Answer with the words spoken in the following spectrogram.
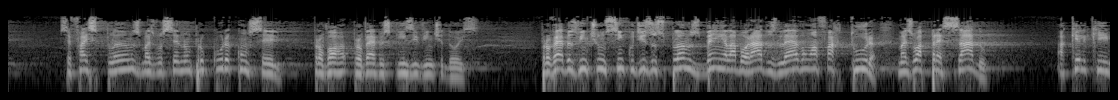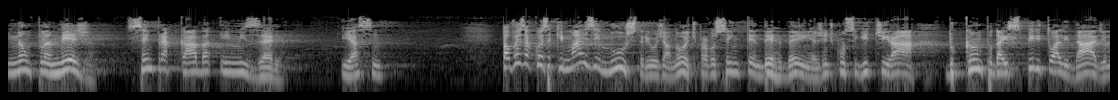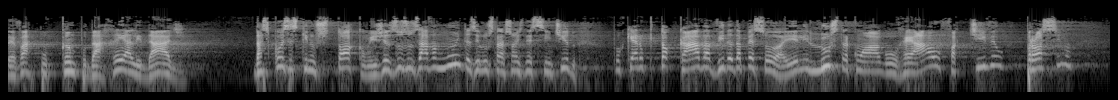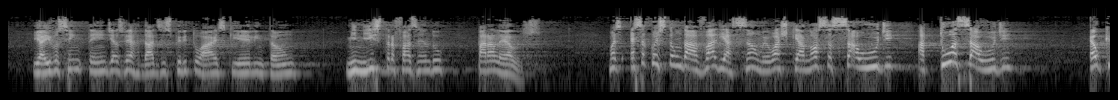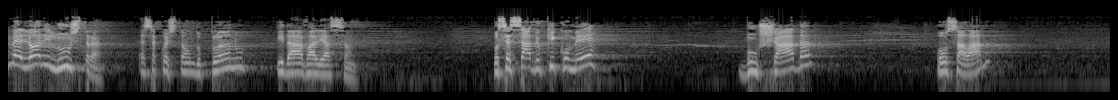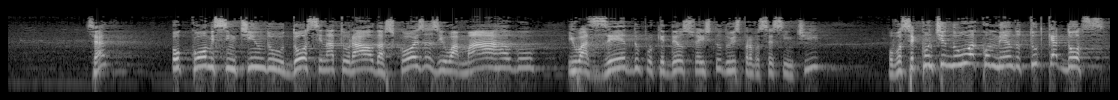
Você faz planos, mas você não procura conselho. Provérbios 15, 22. Provérbios 21, 5 diz: Os planos bem elaborados levam à fartura, mas o apressado, aquele que não planeja, sempre acaba em miséria. E é assim. Talvez a coisa que mais ilustre hoje à noite, para você entender bem, a gente conseguir tirar do campo da espiritualidade, levar para o campo da realidade, das coisas que nos tocam, e Jesus usava muitas ilustrações nesse sentido, porque era o que tocava a vida da pessoa. Ele ilustra com algo real, factível, próximo, e aí você entende as verdades espirituais que ele então ministra fazendo paralelos. Mas essa questão da avaliação, eu acho que a nossa saúde, a tua saúde, é o que melhor ilustra essa questão do plano e da avaliação. Você sabe o que comer? Buchada ou salada? Certo? Ou come sentindo o doce natural das coisas e o amargo e o azedo, porque Deus fez tudo isso para você sentir, ou você continua comendo tudo que é doce.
